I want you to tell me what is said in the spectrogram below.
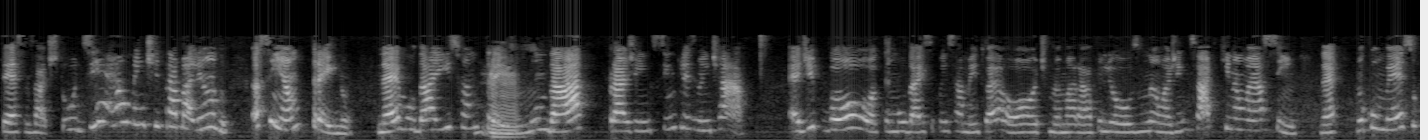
ter essas atitudes e é realmente ir trabalhando. Assim, é um treino, né? Mudar isso é um treino. Uhum. Não dá pra gente simplesmente, ah, é de boa, mudar esse pensamento é ótimo, é maravilhoso. Não, a gente sabe que não é assim, né? No começo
